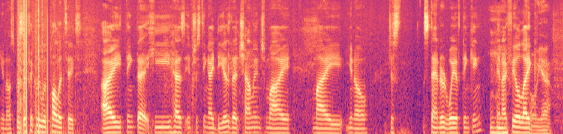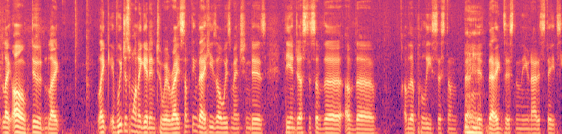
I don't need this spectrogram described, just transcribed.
You know, specifically with politics, I think that he has interesting ideas that challenge my my you know just standard way of thinking, and I Mhm. feel like oh, yeah. like oh dude like like if we just want to get into it right something that he's always mentioned is the injustice of the of the of the police system that Mhm. i- that exists in the United States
